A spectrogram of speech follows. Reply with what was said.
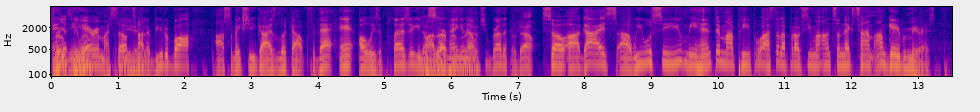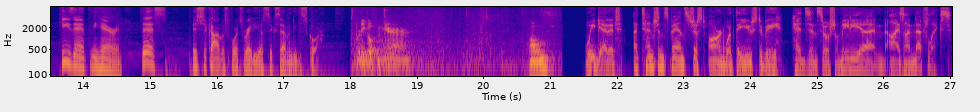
True. Anthony Yes, we myself, We'll be here. Tyler Buterbaugh. Uh, so make sure you guys look out for that. And always a pleasure. You know, Yes, I sir, love my hanging out with you, brother. No doubt. So, uh, guys, uh, we will see you, mi gente, my people. Hasta la próxima. Until next time, I'm Gabe Ramirez. He's Anthony Herron. This is Chicago Sports Radio 670 The Score. Where do you go from here, Aaron? Home? We get it. Attention spans just aren't what they used to be heads in social media and eyes on Netflix.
